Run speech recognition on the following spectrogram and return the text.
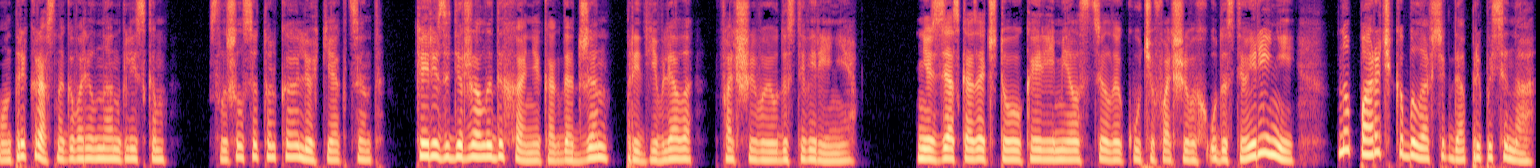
Он прекрасно говорил на английском, слышался только легкий акцент. Кэрри задержала дыхание, когда Джен предъявляла фальшивое удостоверение. Нельзя сказать, что у Кэрри имелась целая куча фальшивых удостоверений, но парочка была всегда припасена.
